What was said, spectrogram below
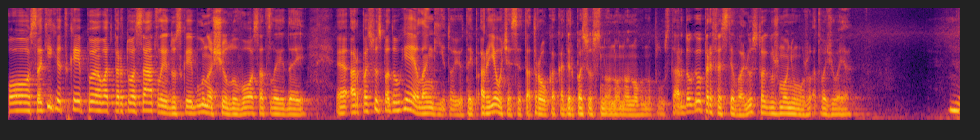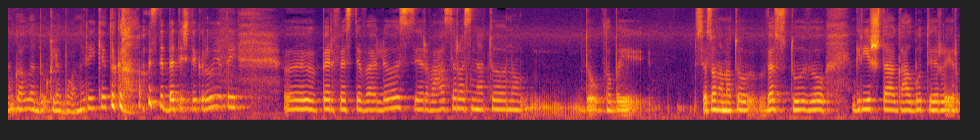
O sakykit, kaip vat, per tuos atlaidus, kai būna šiluvos atlaidai, e, ar pas jūs padaugėja lankytojų, taip, ar jaučiasi ta trauka, kad ir pas jūs nu, nu, nu, nu, nuplūsta, ar daugiau per festivalius tokių žmonių atvažiuoja? Nu, gal labiau klebonų reikėtų klausti, bet iš tikrųjų tai e, per festivalius ir vasaros metu nu, daug labai sezono metu vestuvių grįžta galbūt ir, ir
